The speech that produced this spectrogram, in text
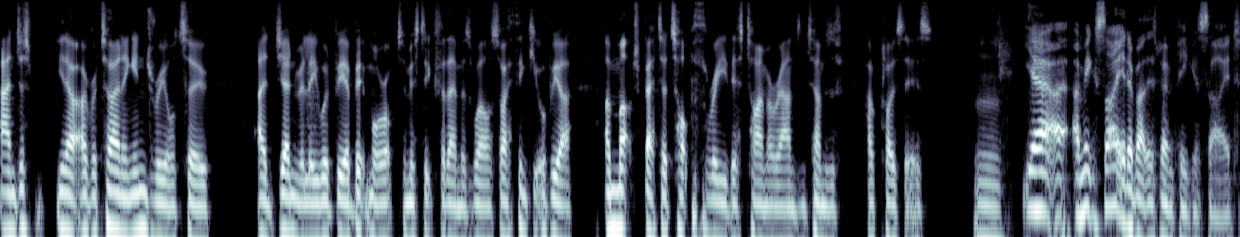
and just you know a returning injury or two. Uh, generally would be a bit more optimistic for them as well. So I think it will be a, a much better top three this time around in terms of how close it is. Mm. Yeah, I, am excited about this Benfica side,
